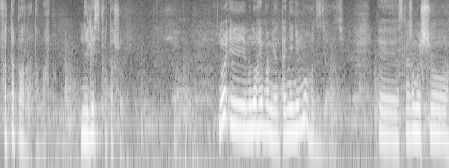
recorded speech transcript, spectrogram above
фотоаппаратом, а не лезть в фотошоп. Ну и многие моменты они не могут сделать. Скажем, еще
